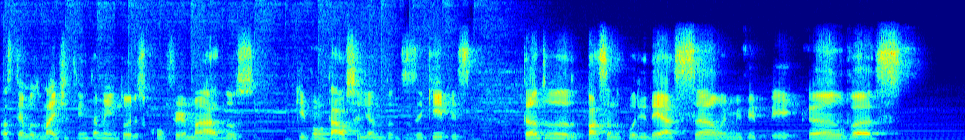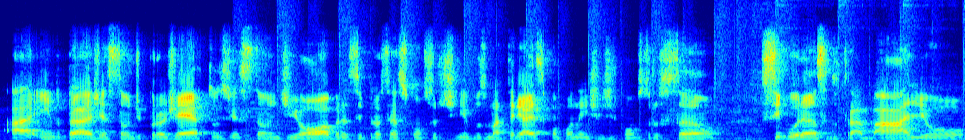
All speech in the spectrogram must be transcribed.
Nós temos mais de 30 mentores confirmados que vão estar auxiliando todas as equipes, tanto passando por ideação, MVP, Canvas, indo para gestão de projetos, gestão de obras e processos construtivos, materiais e componentes de construção, segurança do trabalho,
